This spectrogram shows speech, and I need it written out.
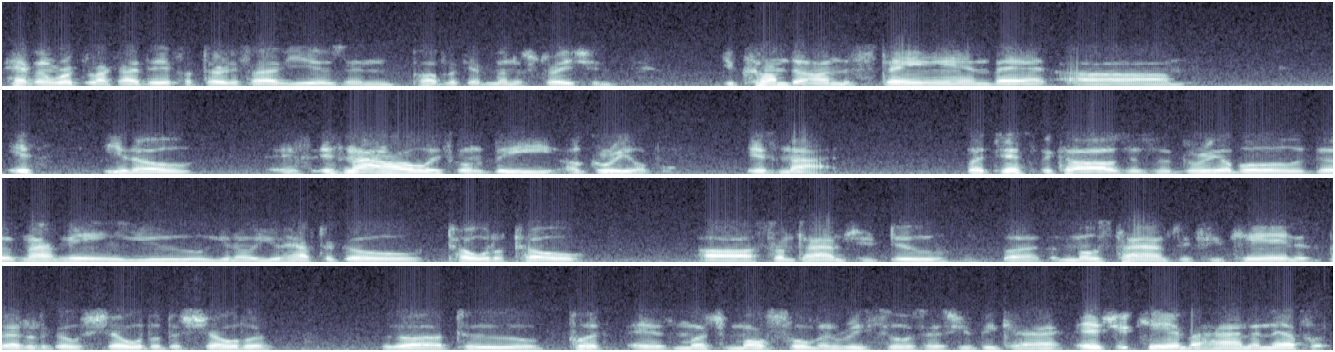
having worked like I did for 35 years in public administration, you come to understand that um, it's you know it's, it's not always going to be agreeable. It's not. But just because it's agreeable does not mean you you know you have to go toe to toe. Uh, sometimes you do, but most times if you can, it's better to go shoulder to shoulder uh, to put as much muscle and resource as you be as you can behind an effort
